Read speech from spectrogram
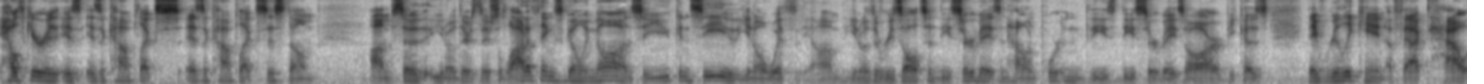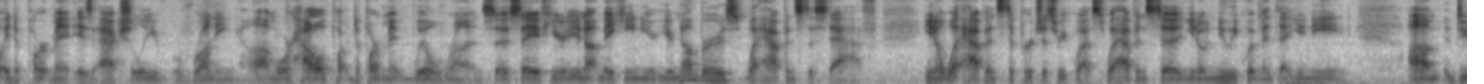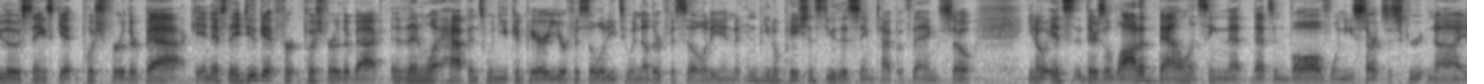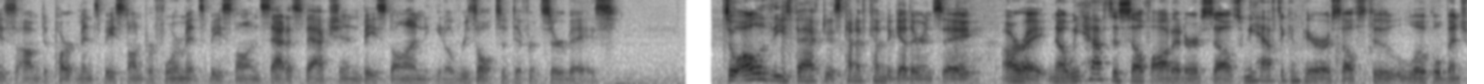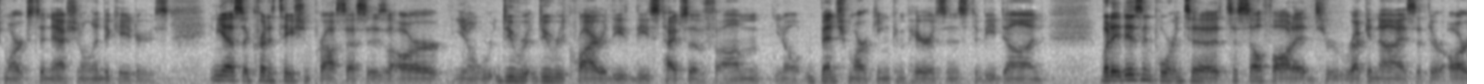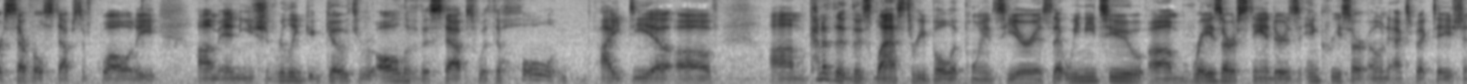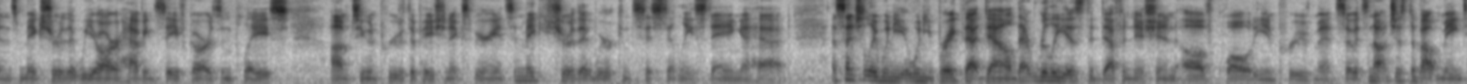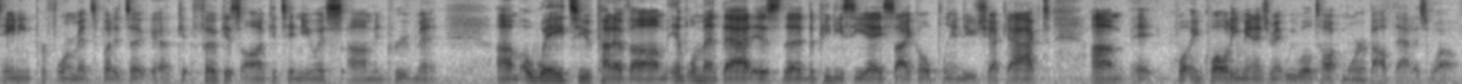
healthcare is is a complex is a complex system um, so you know, there's there's a lot of things going on. So you can see, you know, with um, you know the results of these surveys and how important these these surveys are because they really can affect how a department is actually running um, or how a department will run. So say if you're you're not making your, your numbers, what happens to staff? You know, what happens to purchase requests? What happens to you know new equipment that you need? Um, do those things get pushed further back? And if they do get pushed further back, then what happens when you compare your facility to another facility? And, and you know, patients do the same type of thing. So, you know, it's there's a lot of balancing that that's involved when you start to scrutinize um, departments based on performance, based on satisfaction, based on you know results of different surveys. So all of these factors kind of come together and say, all right, now we have to self audit ourselves. We have to compare ourselves to local benchmarks, to national indicators. And yes, accreditation processes are, you know, do, do require these, these types of, um, you know, benchmarking comparisons to be done. But it is important to, to self audit and to recognize that there are several steps of quality. Um, and you should really go through all of the steps with the whole idea of um, kind of the, those last three bullet points here is that we need to um, raise our standards, increase our own expectations, make sure that we are having safeguards in place um, to improve the patient experience, and make sure that we're consistently staying ahead. Essentially, when you when you break that down, that really is the definition of quality improvement. So it's not just about maintaining performance, but it's a, a focus on continuous um, improvement. Um, a way to kind of um, implement that is the, the PDCA cycle, Plan, Do, Check, Act. Um, it, in quality management, we will talk more about that as well.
